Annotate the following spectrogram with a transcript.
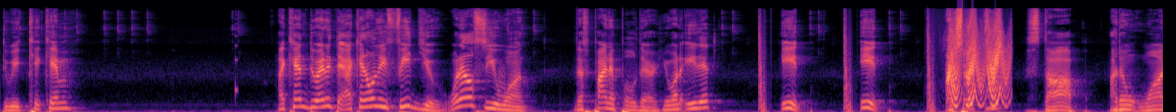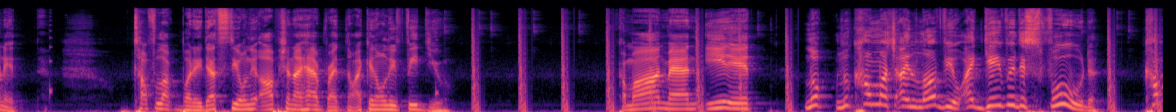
do we kick him? I can't do anything. I can only feed you. What else do you want? There's pineapple there. You want to eat it? Eat. Eat. Stop. I don't want it. Tough luck, buddy. That's the only option I have right now. I can only feed you. Come on, man. Eat it. Look, look how much I love you. I gave you this food. Come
